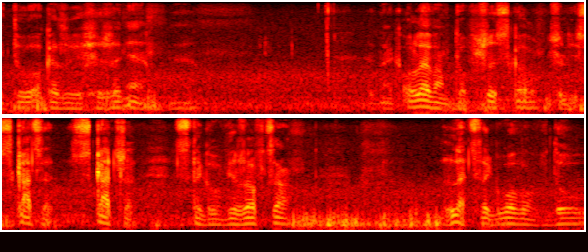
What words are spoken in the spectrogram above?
i tu okazuje się, że nie. Jednak olewam to wszystko, czyli skaczę, skaczę z tego wieżowca, lecę głową w dół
